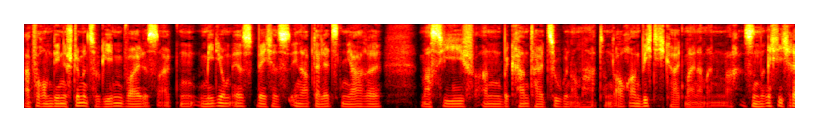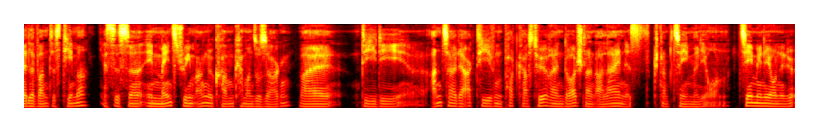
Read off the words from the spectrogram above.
einfach um denen eine Stimme zu geben, weil es halt ein Medium ist, welches innerhalb der letzten Jahre massiv an Bekanntheit zugenommen hat und auch an Wichtigkeit meiner Meinung nach. Es ist ein richtig relevantes Thema. Es ist äh, im Mainstream angekommen, kann man so sagen, weil die, die Anzahl der aktiven Podcast-Hörer in Deutschland allein ist knapp 10 Millionen. 10 Millionen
